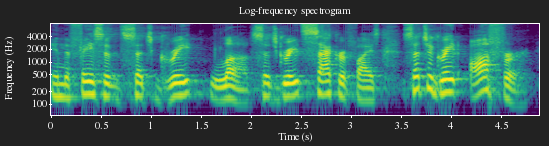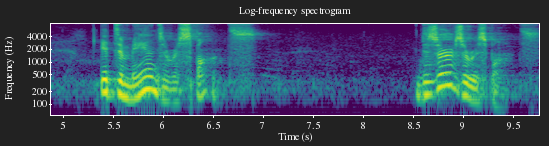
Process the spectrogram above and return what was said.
in the face of such great love, such great sacrifice, such a great offer, it demands a response. It deserves a response.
